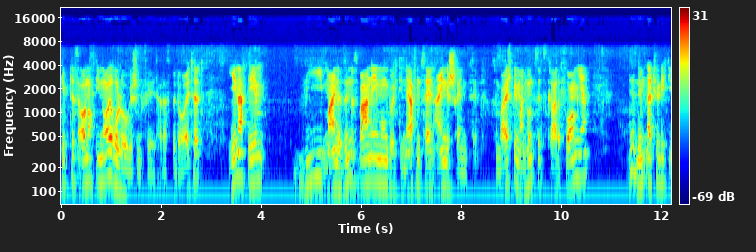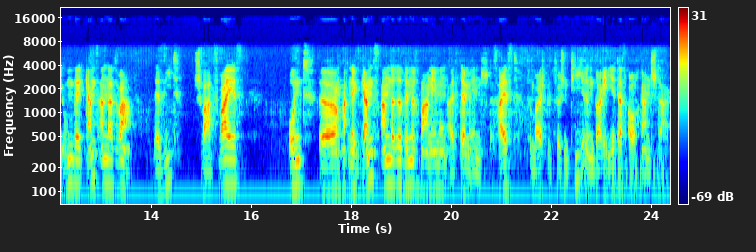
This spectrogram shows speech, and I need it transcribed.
gibt es auch noch die neurologischen Filter. Das bedeutet, je nachdem, wie meine Sinneswahrnehmung durch die Nervenzellen eingeschränkt sind. Zum Beispiel, mein Hund sitzt gerade vor mir, der nimmt natürlich die Umwelt ganz anders wahr. Der sieht schwarz-weiß und äh, hat eine ganz andere Sinneswahrnehmung als der Mensch. Das heißt, zum Beispiel zwischen Tieren, variiert das auch ganz stark.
